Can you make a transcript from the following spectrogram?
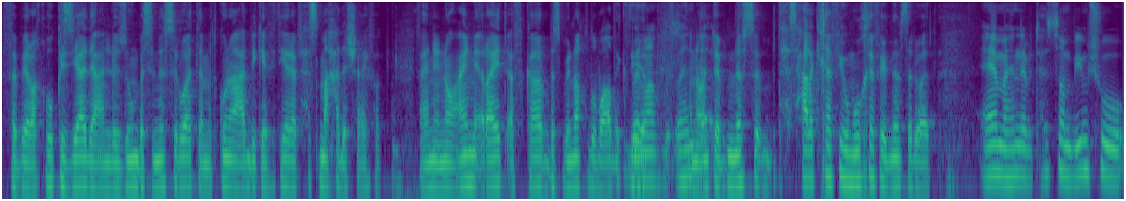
فبيراقبوك زيادة عن اللزوم بس بنفس الوقت لما تكون قاعد بكافيتيريا بتحس ما حدا شايفك. فهن نوعين قراية أفكار بس بيناقضوا بعض كثير إنه أنت بنفس بتحس حالك خفي ومو خفي بنفس الوقت. إيه ما هن بتحسهم بيمشوا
